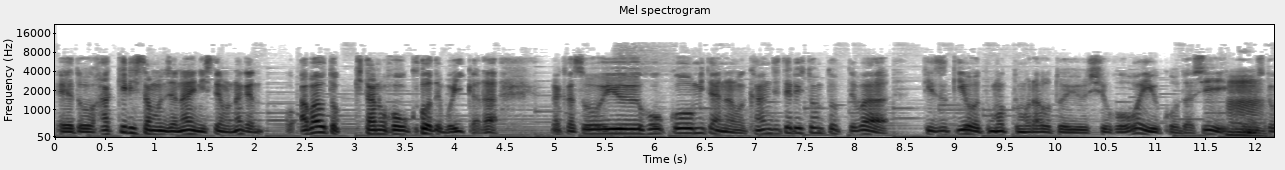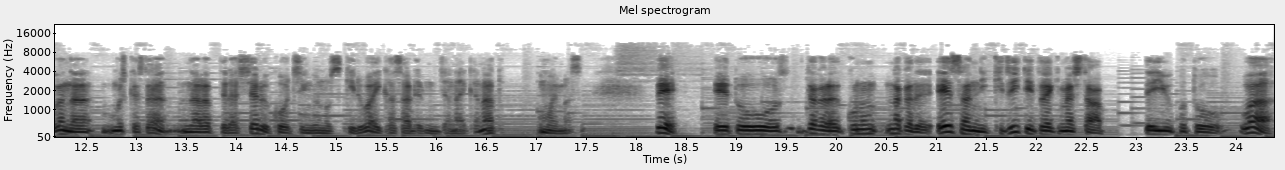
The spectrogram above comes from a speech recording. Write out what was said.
えっ、ー、と、はっきりしたもんじゃないにしても、なんか、アバウト北の方向でもいいから、なんかそういう方向みたいなのを感じてる人にとっては、気づきを持ってもらおうという手法は有効だし、うん、この人がなもしかしたら習ってらっしゃるコーチングのスキルは生かされるんじゃないかなと思います。で、えっ、ー、と、だからこの中で A さんに気づいていただきましたっていうことは、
